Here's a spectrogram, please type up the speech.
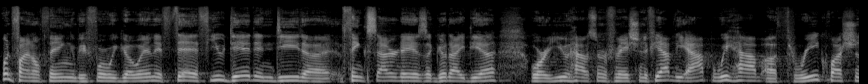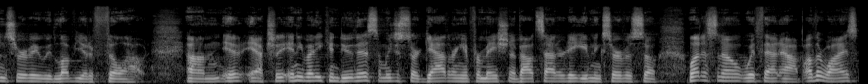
One final thing before we go in if, if you did indeed uh, think Saturday is a good idea or you have some information, if you have the app, we have a three question survey we'd love you to fill out. Um, it, actually, anybody can do this, and we just are gathering information about Saturday evening service. So let us know with that app. Otherwise,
